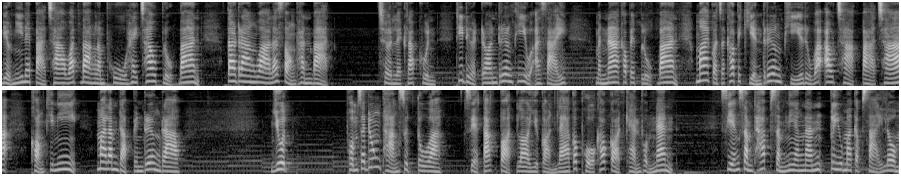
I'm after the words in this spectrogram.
เดี๋ยวนี้ในป่าชาวัดบางลำพูให้เช่าปลูกบ้าน ตารางวาละ 2,000 บาท เชิญเลยครับคุณที่เดือดร้อนเรื่องที่อยู่อาศัย มันน่าเข้าไปปลูกบ้าน มากกว่าจะเข้าไปเขียนเรื่องผีหรือว่าเอาฉากป่าช้าของที่นี่มาลำดับเป็นเรื่องราว หยุด ผมสะดุ้งผางสุดตัว เสียตักปอดลอยอยู่ก่อนแล้วก็โผล่เข้ากอดแขนผมแน่น เสียงสำทับสำเนียงนั้นปลิวมากับสายลม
